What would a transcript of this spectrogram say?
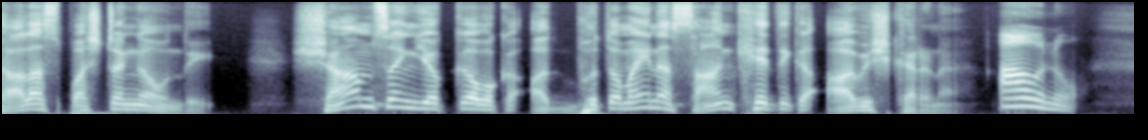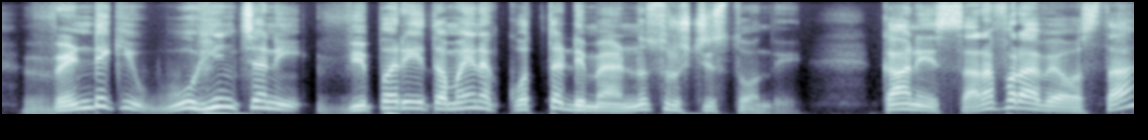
చాలా స్పష్టంగా ఉంది. శాంసంగ్ యొక్క ఒక అద్భుతమైన సాంకేతిక ఆవిష్కరణ. అవును. వెండికి ఊహించని విపరీతమైన కొత్త డిమాండ్ను సృష్టిస్తోంది. కాని సరఫరా వ్యవస్థ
